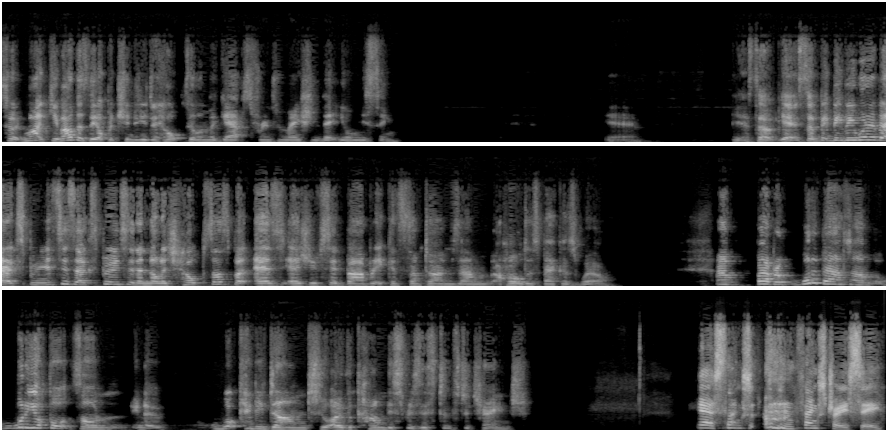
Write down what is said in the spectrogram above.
so it might give others the opportunity to help fill in the gaps for information that you're missing. Yeah. Yeah so yeah so be, be aware of our experiences. Our experiences and our knowledge helps us but as as you've said barbara it can sometimes um, hold us back as well. Um, barbara what about um, what are your thoughts on you know what can be done to overcome this resistance to change? Yes, thanks, thanks, Tracy.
